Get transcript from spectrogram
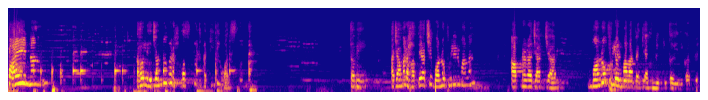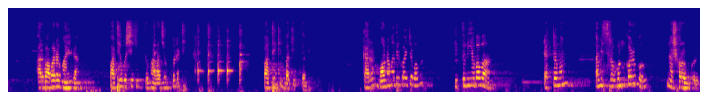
পায় না। তাহলে এজন্য আমার হস্ত থাকিতে হস্ত তবে আজ আমার হাতে আছে বনফুলের মালা। আপনারা যার যার মনফুলের মালাটাকে এখন একটু তৈরি করবেন। আর বাবারা, মায়েরা, পাঠে বসে কিন্তু মালা জপ করা ঠিক না। পাঠে কিংবা কীর্তনে। কারণ মন আমাদের কয়টা বাবা? কীর্তনিয়া বাবা? একটা মন আমি শ্রবণ করব না স্মরণ করব?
